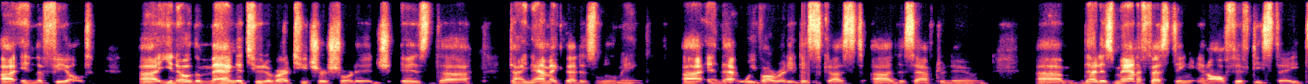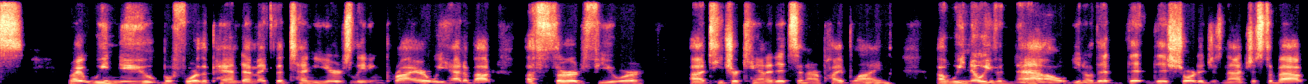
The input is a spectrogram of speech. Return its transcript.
uh, in the field. Uh, you know, the magnitude of our teacher shortage is the dynamic that is looming uh, and that we've already discussed uh, this afternoon um, that is manifesting in all 50 states, right? We knew before the pandemic, the 10 years leading prior, we had about a third fewer uh, teacher candidates in our pipeline. Uh, we know even now, you know, that, that this shortage is not just about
